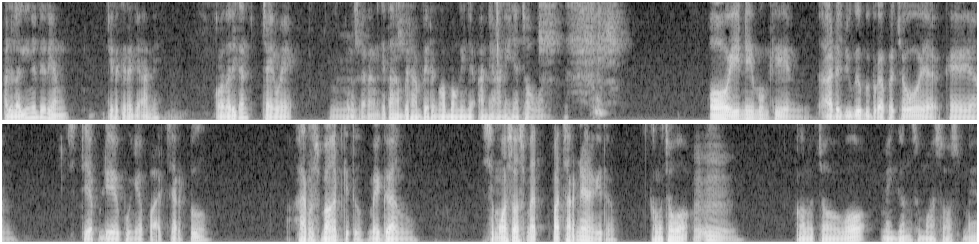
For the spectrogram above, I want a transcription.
ada lagi nggak der yang kira-kira kayak aneh kalau tadi kan cewek Hmm. kalau sekarang kan kita hampir-hampir ngomongin yang aneh-anehnya cowok oh ini mungkin ada juga beberapa cowok ya kayak yang setiap dia punya pacar tuh harus banget gitu megang semua sosmed pacarnya gitu. Kalau cowok? Mm-mm. kalau cowok megang semua sosmed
